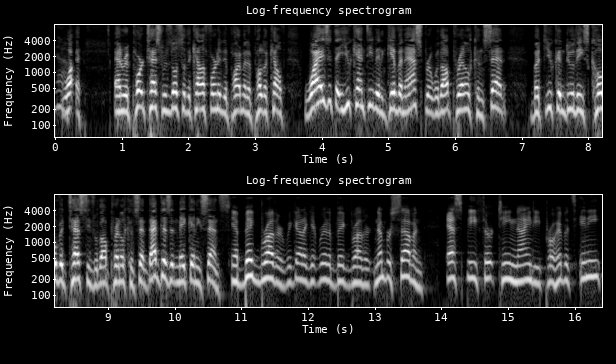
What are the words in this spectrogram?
What, and report test results to the California Department of Public Health. Why is it that you can't even give an aspirin without parental consent, but you can do these COVID testings without parental consent? That doesn't make any sense. Yeah, Big Brother. We got to get rid of Big Brother. Number seven, SB 1390 prohibits any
